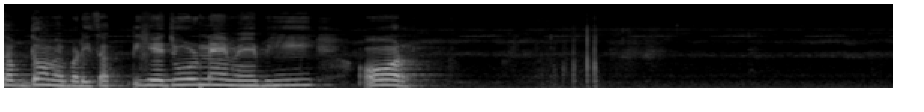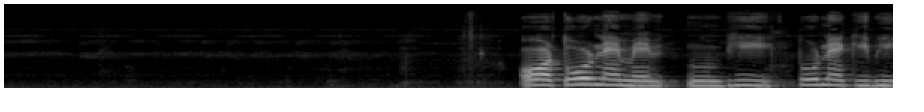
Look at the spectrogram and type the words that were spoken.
शब्दों में बड़ी शक्ति है, जोड़ने में भी और और तोड़ने में भी, तोड़ने की भी।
